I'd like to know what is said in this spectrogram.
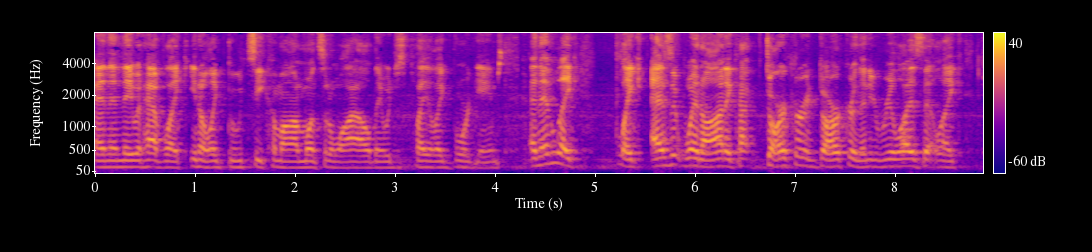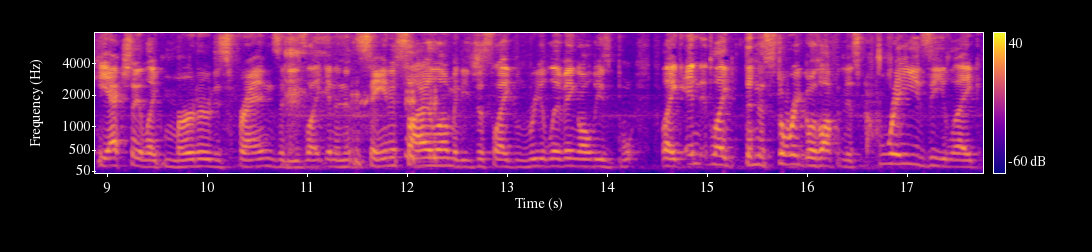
And then they would have like you know like Bootsy come on once in a while. And they would just play like board games. And then like like as it went on, it got darker and darker. And then he realized that like he actually like murdered his friends, and he's like in an insane asylum, and he's just like reliving all these bo- like and like then the story goes off in this crazy like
